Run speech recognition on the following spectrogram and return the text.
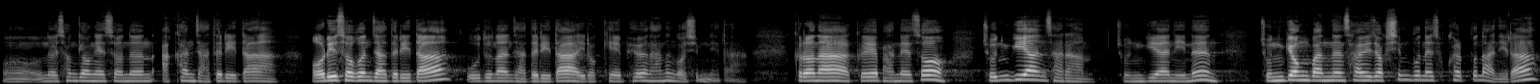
어, 오늘 성경에서는 악한 자들이다, 어리석은 자들이다, 우둔한 자들이다 이렇게 표현하는 것입니다. 그러나 그에 반해서 존귀한 사람, 존귀한 이는 존경받는 사회적 신분에 속할 뿐 아니라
